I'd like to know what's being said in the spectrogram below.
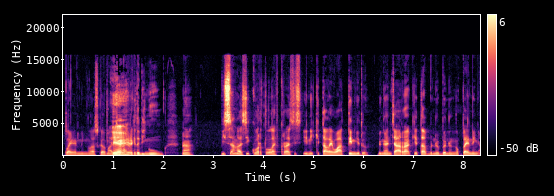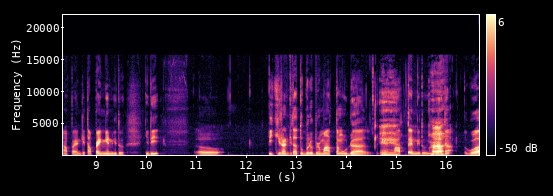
planning lah segala macam Iya, iya. akhirnya kita bingung nah bisa nggak sih quarter life crisis ini kita lewatin gitu? Dengan cara kita bener-bener nge-planning apa yang kita pengen gitu. Jadi eh pikiran kita tuh bener-bener matang udah Iya, iya. paten gitu. Ibaratnya gue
